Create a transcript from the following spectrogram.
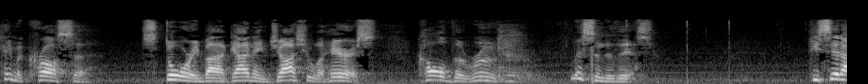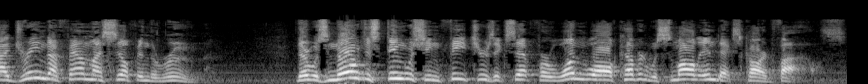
Came across a story by a guy named Joshua Harris called The Room. Listen to this. He said, I dreamed I found myself in the room. There was no distinguishing features except for one wall covered with small index card files.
